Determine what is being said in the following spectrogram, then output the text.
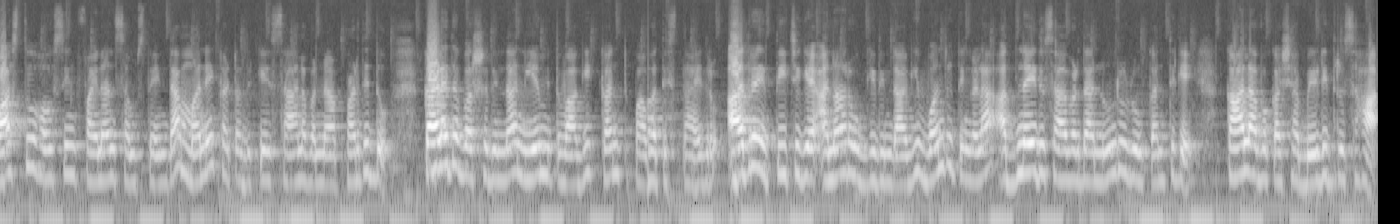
ವಾಸ್ತು ಹೌಸಿಂಗ್ ಫೈನಾನ್ಸ್ ಸಂಸ್ಥೆಯಿಂದ ಮನೆ ಕಟ್ಟೋದಕ್ಕೆ ಸಾಲವನ್ನ ಪಡೆದಿದ್ದು, ಕಳೆದ ವರ್ಷದಿಂದ ನಿಯಮಿತವಾಗಿ ಕಂತು ಪಾವತಿಸ್ತಾ ಇದ್ರು. ಆದರೆ ಇತ್ತೀಚೆಗೆ ಅನಾರೋಗ್ಯದಿಂದಾಗಿ ಒಂದು ತಿಂಗಳ ಹದಿನೈದು ಸಾವಿರದ ನೂರು ರು ಕಂತಿಗೆ ಕಾಲಾವಕಾಶ ಬೇಡಿದ್ರೂ ಸಹ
